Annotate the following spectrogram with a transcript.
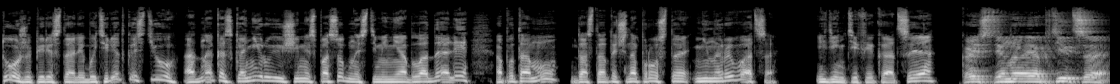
тоже перестали быть редкостью, однако сканирующими способностями не обладали, а потому достаточно просто не нарываться. Идентификация. Костяная птица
